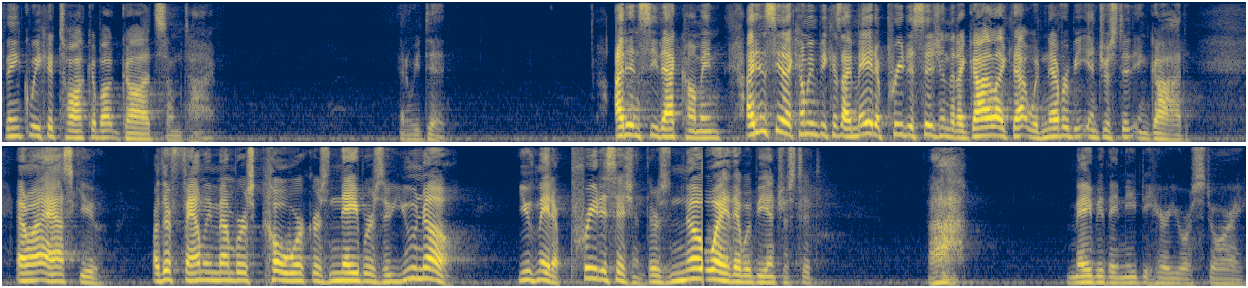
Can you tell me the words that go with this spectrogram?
Think we could talk about God sometime. And we did. I didn't see that coming. I didn't see that coming because I made a predecision that a guy like that would never be interested in God. And I want to ask you are there family members, coworkers, neighbors who you know You've made a predecision. There's no way they would be interested. Ah, maybe they need to hear your story.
